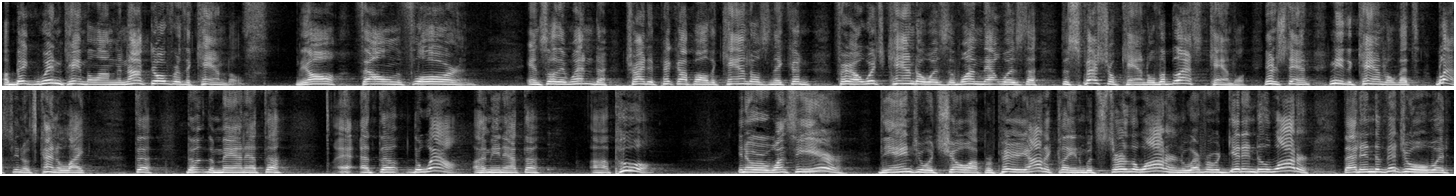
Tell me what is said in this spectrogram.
a big wind came along and knocked over the candles. They all fell on the floor, and, and so they went to try to pick up all the candles, and they couldn't figure out which candle was the one that was the, the special candle, the blessed candle. You understand? You need the candle that's blessed. You know, it's kind of like the, the, the man at the, at the, the well, I mean, at the uh, pool. You know, or once a year, the angel would show up or periodically and would stir the water, and whoever would get into the water, that individual would,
